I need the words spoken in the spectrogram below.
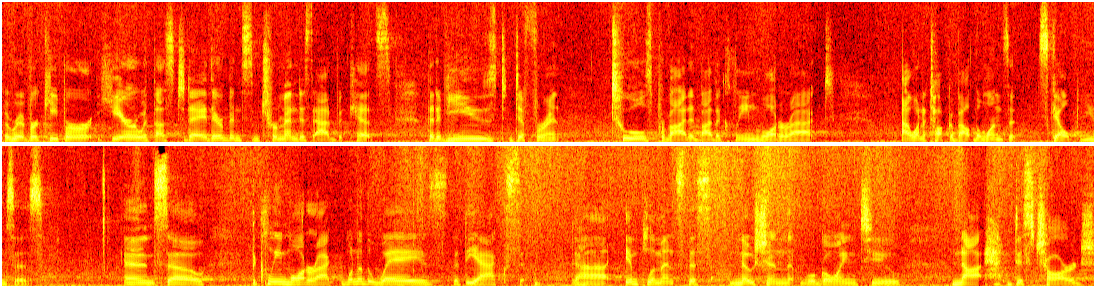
the river keeper here with us today. There have been some tremendous advocates that have used different tools provided by the Clean Water Act. I want to talk about the ones that SCELP uses. And so, the Clean Water Act, one of the ways that the Act uh, implements this notion that we're going to not discharge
